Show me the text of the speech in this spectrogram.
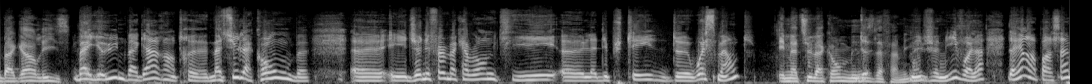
bagarre lise. Ben, il y a eu une bagarre entre Mathieu Lacombe euh, et Jennifer Macaron, qui est euh, la députée de Westmount. Et Mathieu Lacombe, ministre De- de la Famille. Même famille, voilà. D'ailleurs, en passant,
